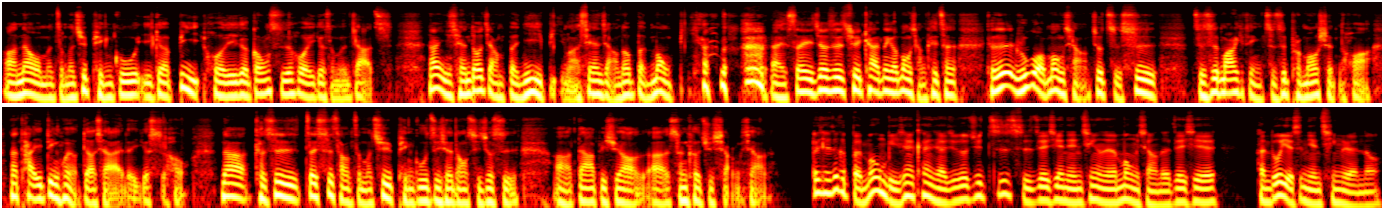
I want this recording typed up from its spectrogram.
啊，那我们怎么去评估一个币或者一个公司或一个什么价值？那以前都讲本意比嘛，现在讲都本梦比，哎，所以就是去看那个梦想可以成。可是如果梦想就只是只是 marketing，只是 promotion 的话，那它一定会有掉下来的一个时候。那可是，在市场怎么去评估这些东西，就是啊，大家必须要呃深刻去想一下的。而且这个本梦比现在看起来，就是说去支持这些年轻人的梦想的这些很多也是年轻人哦，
